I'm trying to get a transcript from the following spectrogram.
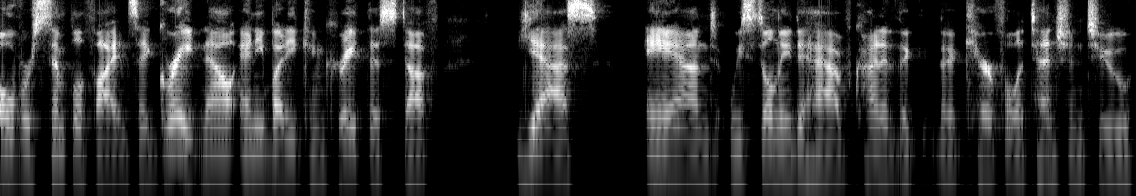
oversimplify and say, great, now anybody can create this stuff. Yes. And we still need to have kind of the the careful attention to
